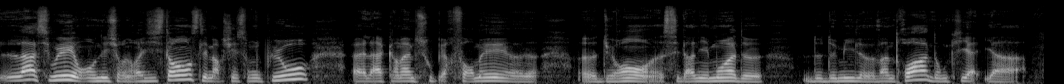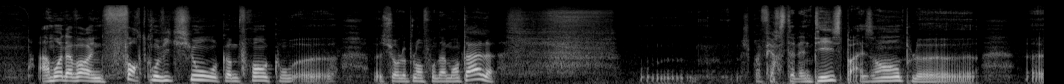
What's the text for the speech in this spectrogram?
là, si vous voulez, on est sur une résistance, les marchés sont plus hauts, elle a quand même sous-performé euh, euh, durant euh, ces derniers mois de, de 2023, donc il y a, il y a- à moins d'avoir une forte conviction comme Franck euh, sur le plan fondamental, je préfère Stellantis par exemple, euh, euh,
